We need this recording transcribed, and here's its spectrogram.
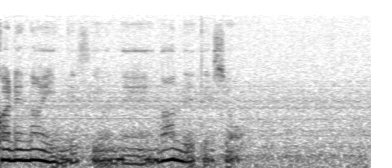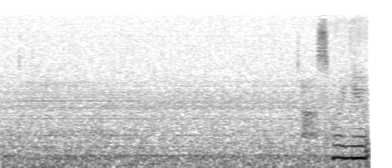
惹かれないんですよね。なんででしょう。あそういう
